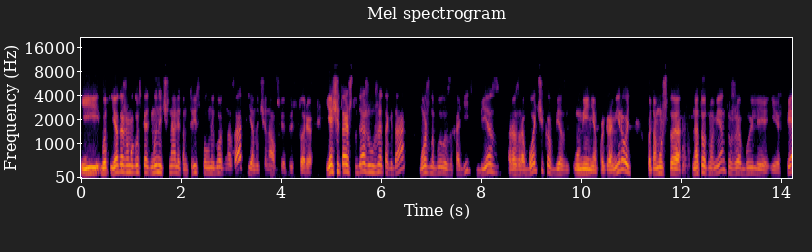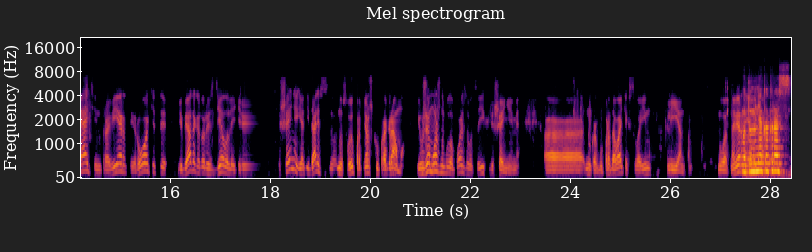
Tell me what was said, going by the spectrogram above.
И вот я даже могу сказать, мы начинали там три с половиной года назад, я начинал всю эту историю. Я считаю, что даже уже тогда можно было заходить без разработчиков, без умения программировать, потому что на тот момент уже были и F5, интроверт, и рокеты, ребята, которые сделали эти решения и, и дали ну, свою партнерскую программу. И уже можно было пользоваться их решениями, э, ну, как бы продавать их своим клиентам. Вот, наверное, вот у меня как раз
